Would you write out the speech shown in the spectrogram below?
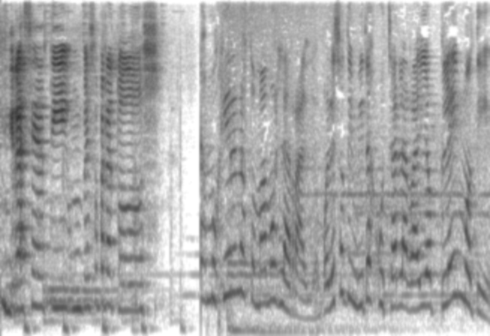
Gracias a ti, un beso para todos. Las mujeres nos tomamos la radio, por eso te invito a escuchar la radio Playmotiv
